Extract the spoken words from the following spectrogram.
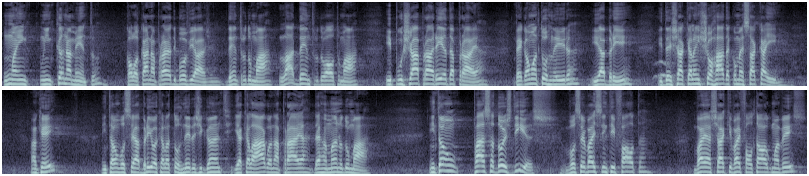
um encanamento, colocar na praia de Boa Viagem, dentro do mar, lá dentro do alto mar, e puxar para a areia da praia, pegar uma torneira e abrir, e deixar aquela enxurrada começar a cair. Ok? Então você abriu aquela torneira gigante e aquela água na praia derramando do mar. Então, passa dois dias, você vai sentir falta? Vai achar que vai faltar alguma vez?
